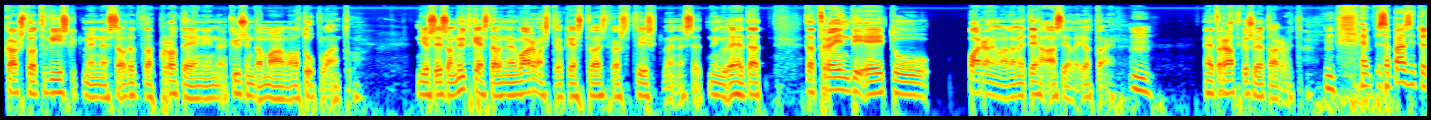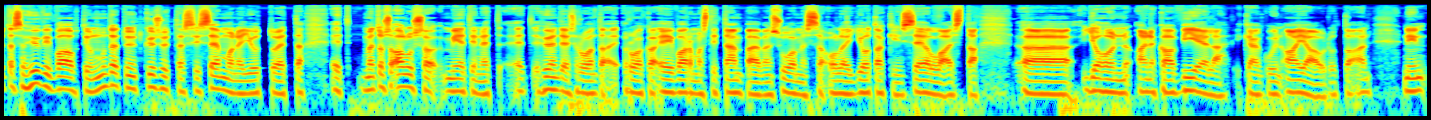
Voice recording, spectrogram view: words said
2050 mennessä odotetaan proteiinin kysyntä maailmalla tuplaantuu. Jos ei se ole nyt kestävä, niin varmasti on kestävä sitten 2050 mennessä. Et niin kuin, tämä, tämä trendi ei tule paranemalla, me tehdään asialle jotain. Mm näitä ratkaisuja tarvitaan. Hmm. Sä pääsit jo tässä hyvin vauhtiin, mutta mun täytyy nyt kysyä tässä siis semmoinen juttu, että, että mä tuossa alussa mietin, että, että hyönteisruoka ei varmasti tämän päivän Suomessa ole jotakin sellaista, äh, johon ainakaan vielä ikään kuin ajaudutaan. Niin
